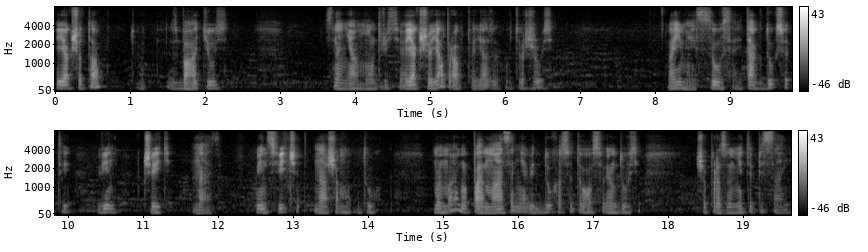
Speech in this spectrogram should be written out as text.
І якщо так, то збагатюсь знанням, мудрістю. А якщо я прав, то я утверджуся. Во ім'я Ісуса. І так, Дух Святий, Він вчить нас. Він свідчить нашому Духу. Ми маємо помазання від Духа Святого в своєму дусі, щоб розуміти Писання,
